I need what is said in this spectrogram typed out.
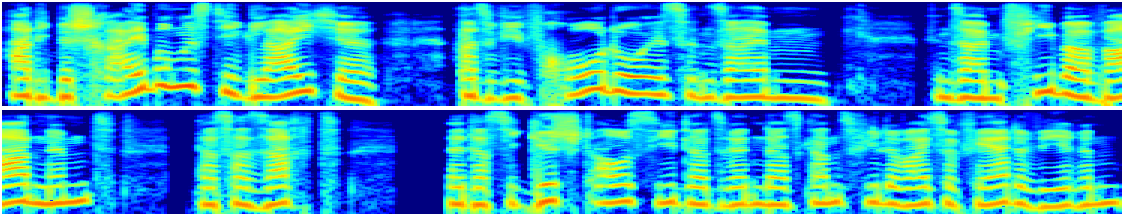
Ah, die Beschreibung ist die gleiche. Also wie Frodo es in seinem, in seinem Fieber wahrnimmt, dass er sagt, äh, dass die Gischt aussieht, als wenn das ganz viele weiße Pferde wären,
